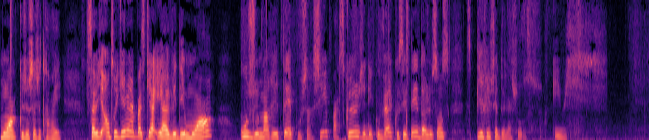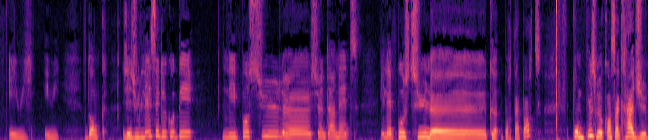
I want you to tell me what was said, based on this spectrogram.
mois que je cherche à travailler. Ça veut dire entre guillemets parce qu'il y avait des mois où je m'arrêtais pour chercher parce que j'ai découvert que c'était dans le sens spirituel de la chose. Et oui. Et oui. Et oui. Donc, j'ai dû laisser de côté les postules euh, sur Internet et les postules euh, porte à porte pour plus me consacrer à Dieu.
